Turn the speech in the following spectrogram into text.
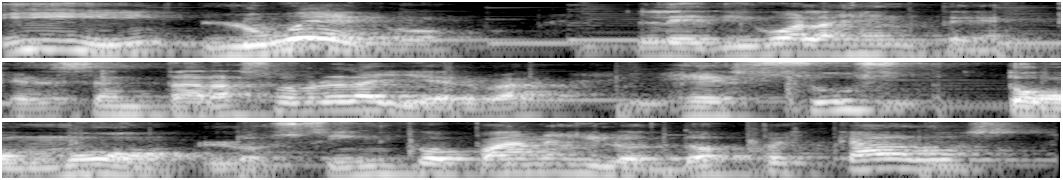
Y luego le digo a la gente que se sentara sobre la hierba, Jesús tomó los cinco panes y los dos pescados,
